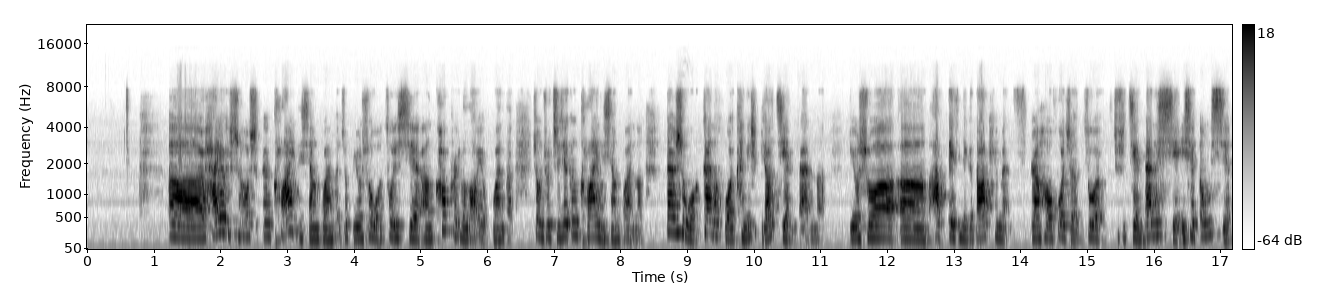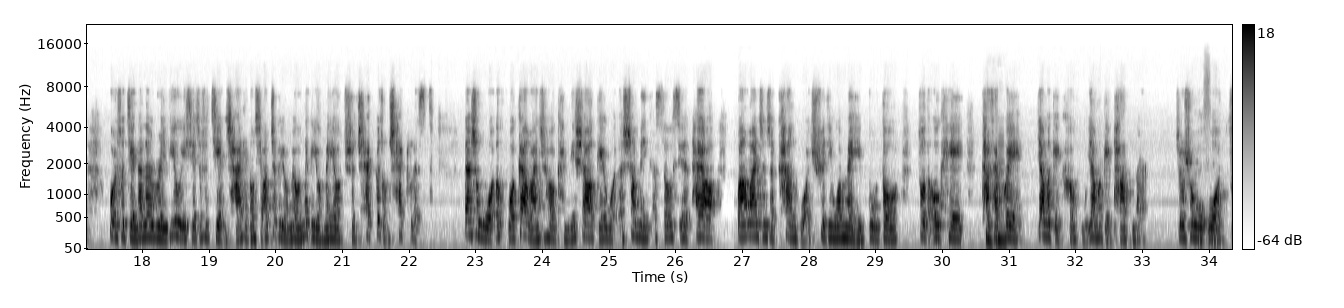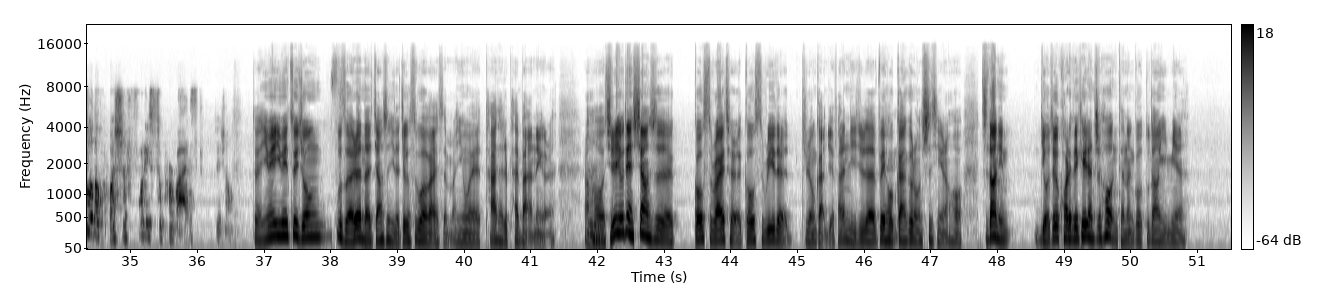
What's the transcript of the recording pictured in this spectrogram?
呃，还有时候是跟 client 相关的，就比如说我做一些嗯 corporate law 有关的，这种就直接跟 client 相关的。但是我干的活肯定是比较简单的，比如说呃 update 那个 documents，然后或者做就是简单的写一些东西，或者说简单的 review 一些就是检查一些东西，啊这个有没有那个有没有，就是 check 各种 checklist。但是我的活干完之后，肯定是要给我的上面一个 associate，他要完完整整看过，确定我每一步都做的 OK，他才会要么给客户，要么给 partner。就是说我我做的活是 fully supervised 这种。对，因为因为最终负责任的将是你的这个 supervisor 嘛，因为他才是拍板的那个人。然后嗯其实有点像是 ghost writer、ghost reader 这种感觉，反正你就在背后干各种事情，然后直到你有这个 qualification 之后，你才能够独当一面。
